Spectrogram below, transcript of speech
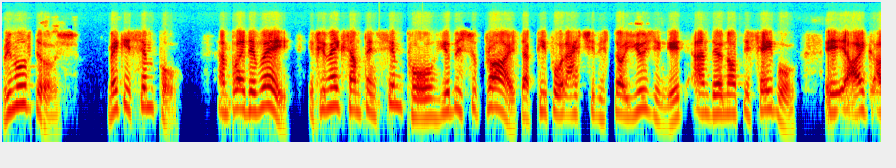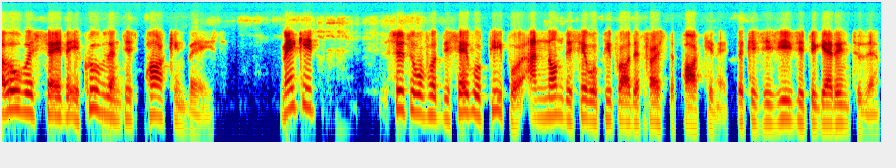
remove those, make it simple. And by the way, if you make something simple, you'll be surprised that people will actually start using it and they're not disabled. I, I always say the equivalent is parking bays. Make it suitable for disabled people and non-disabled people are the first to park in it because it's easy to get into them.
